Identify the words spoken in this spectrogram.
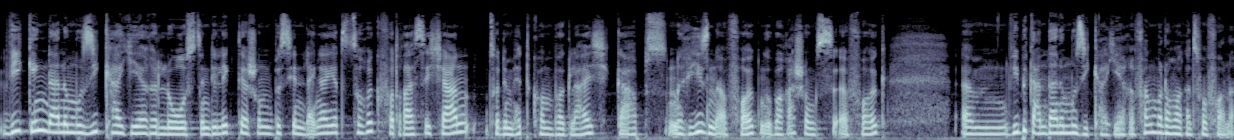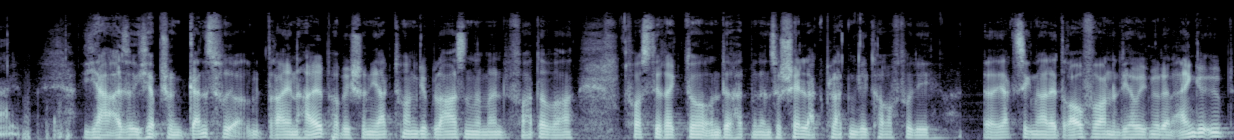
Wie ging deine Musikkarriere los? Denn die liegt ja schon ein bisschen länger jetzt zurück. Vor 30 Jahren, zu dem Hit kommen wir gleich, gab es einen Riesenerfolg, einen Überraschungserfolg. Ähm, wie begann deine Musikkarriere? Fangen wir doch mal ganz von vorne an. Ja, also ich habe schon ganz früh, mit dreieinhalb, habe ich schon Jagdhorn geblasen, weil mein Vater war Forstdirektor und der hat mir dann so Shellackplatten gekauft, wo die äh, Jagdsignale drauf waren und die habe ich mir dann eingeübt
